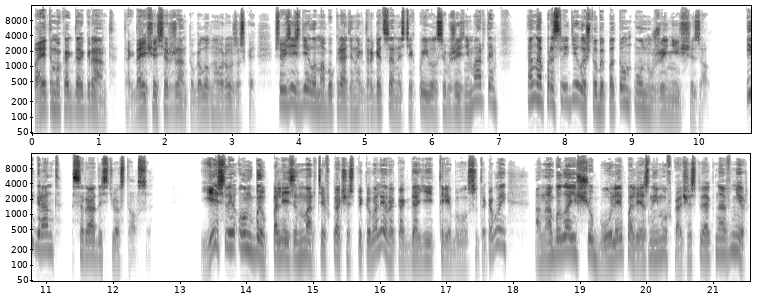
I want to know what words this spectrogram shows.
Поэтому, когда Грант, тогда еще сержант уголовного розыска, в связи с делом об украденных драгоценностях появился в жизни Марты, она проследила, чтобы потом он уже не исчезал. И Грант с радостью остался. Если он был полезен Марте в качестве кавалера, когда ей требовался таковой, она была еще более полезна ему в качестве окна в мир.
